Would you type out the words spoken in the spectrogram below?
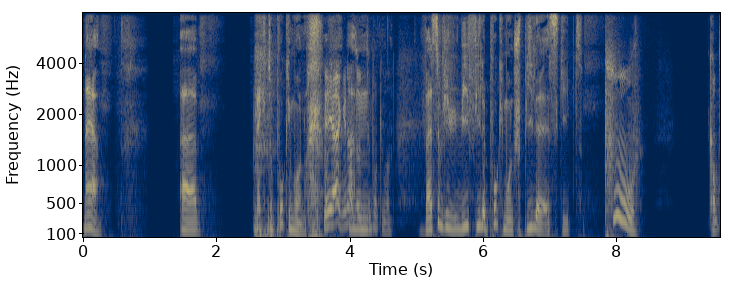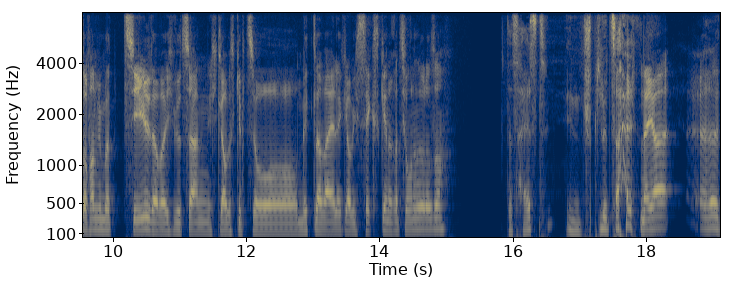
Naja. Äh, back to Pokémon. ja, genau, um, back to Pokémon. Weißt du, wie, wie viele Pokémon-Spiele es gibt? Puh. Kommt darauf an, wie man zählt, aber ich würde sagen, ich glaube, es gibt so mittlerweile, glaube ich, sechs Generationen oder so. Das heißt, in Spielezahl? Naja, äh,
